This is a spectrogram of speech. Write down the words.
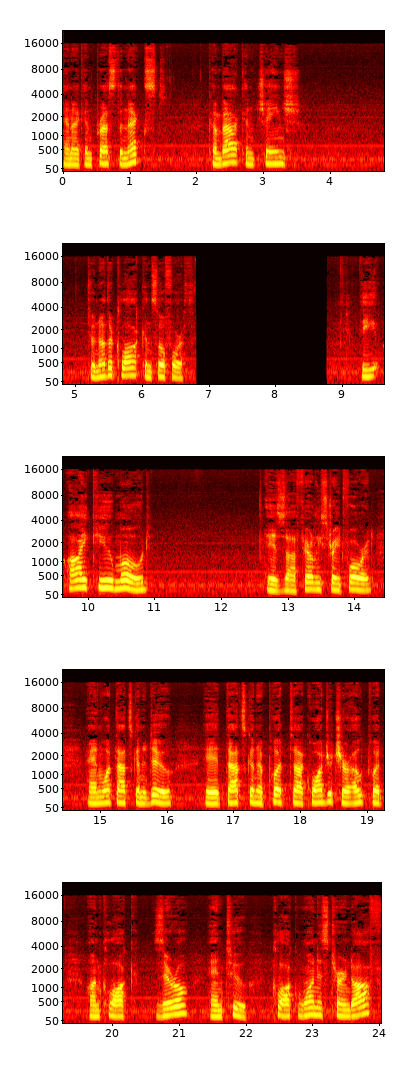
And I can press the next, come back and change to another clock and so forth. The IQ mode is uh, fairly straightforward and what that's going to do it that's going to put uh, quadrature output on clock 0 and 2 clock 1 is turned off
